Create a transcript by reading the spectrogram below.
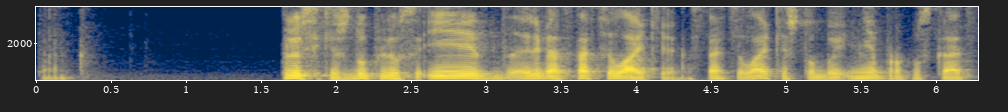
Так. Плюсики, жду плюсы. И, ребят, ставьте лайки. Ставьте лайки, чтобы не пропускать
